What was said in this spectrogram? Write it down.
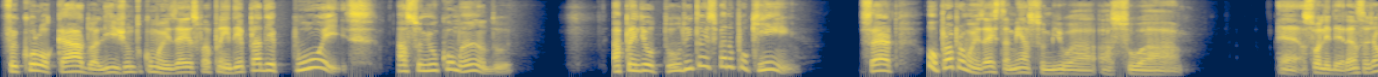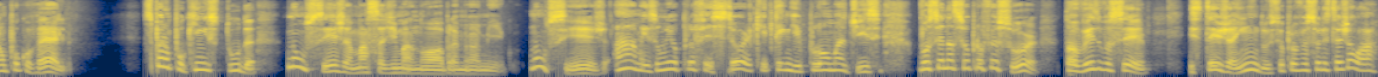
foi colocado ali junto com Moisés para aprender, para depois assumir o comando. Aprendeu tudo, então espera um pouquinho, certo? O próprio Moisés também assumiu a, a sua, é, a sua liderança já um pouco velho. Espera um pouquinho, estuda. Não seja massa de manobra, meu amigo. Não seja. Ah, mas o meu professor que tem diploma disse. Você nasceu professor. Talvez você esteja indo e seu professor esteja lá,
